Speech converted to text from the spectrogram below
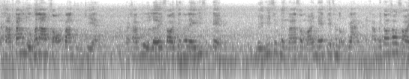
นะครับตั้งอยู่พระรามสองบางขุนเทียนนะครับอยู่เลยซอยเทียนทะเล 21 หรือ 21 มา 200 เมตรติดถนนใหญ่นะครับ ไม่ต้องเข้าซอย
